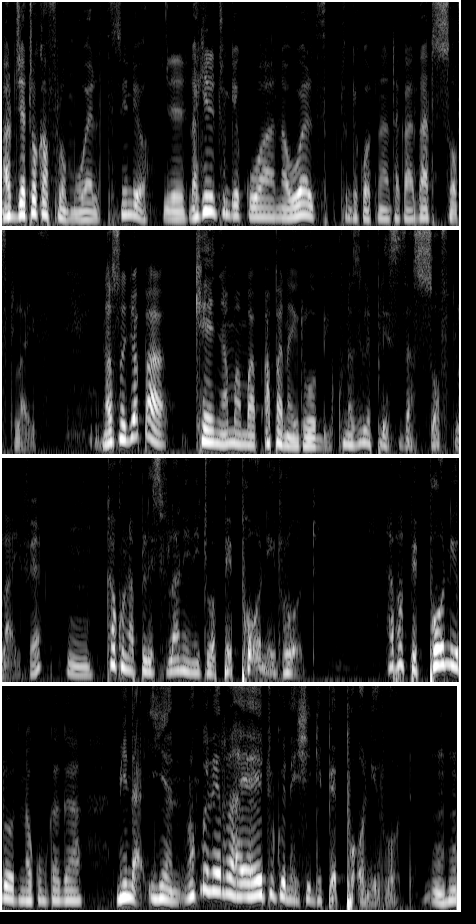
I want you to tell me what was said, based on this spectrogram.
hatujatoka from wealth sindio yeah lakini tungekuwa na wealth tungekuwa tunataka that soft life na sinajua hapa kenya ama hapa- nairobi kuna zile place za soft life eh? Mm. ka kuna place fulani inaitwa peponi road hapa peponi road nakumkaga mi na ian nakule raya yetu naishigi peponi road Mhm.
